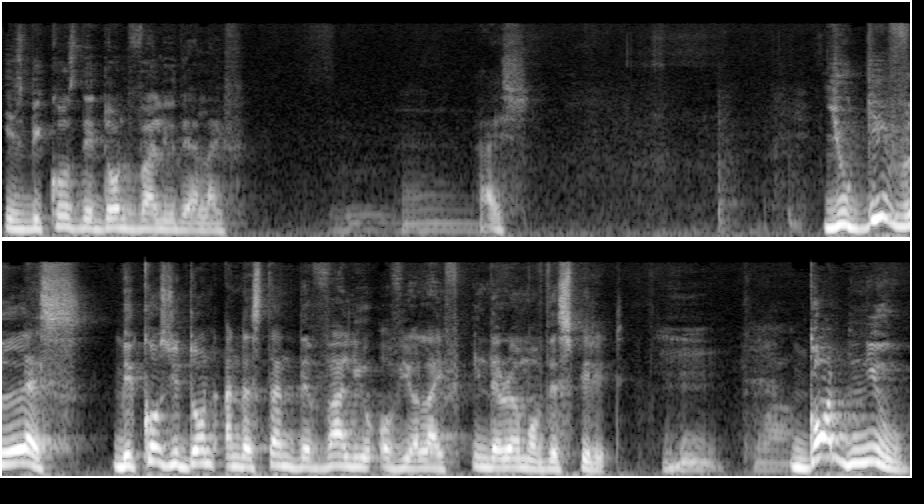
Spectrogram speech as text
is because they don't value their life. Mm. Aish. You give less because you don't understand the value of your life in the realm of the spirit. Mm-hmm. Wow. God knew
